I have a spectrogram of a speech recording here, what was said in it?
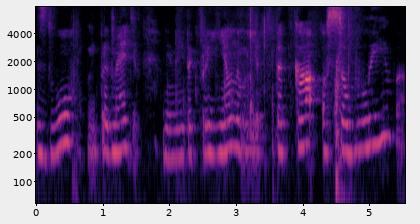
з двох предметів. Блін, мені так приємно, мені така особлива.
